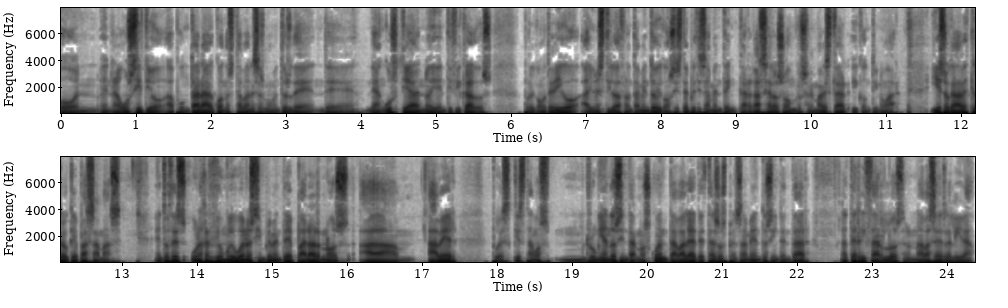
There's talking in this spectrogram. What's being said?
o en, algún sitio apuntara cuando estaba en esos momentos de, de, de angustia no identificados. Porque como te digo, hay un estilo de afrontamiento que consiste precisamente en cargarse a los hombros el malestar y continuar. Y eso cada vez creo que pasa más. Entonces, un ejercicio muy bueno es simplemente pararnos a, a ver pues que estamos mm, rumiando sin darnos cuenta, ¿vale? Detectar esos pensamientos e intentar aterrizarlos en una base de realidad.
